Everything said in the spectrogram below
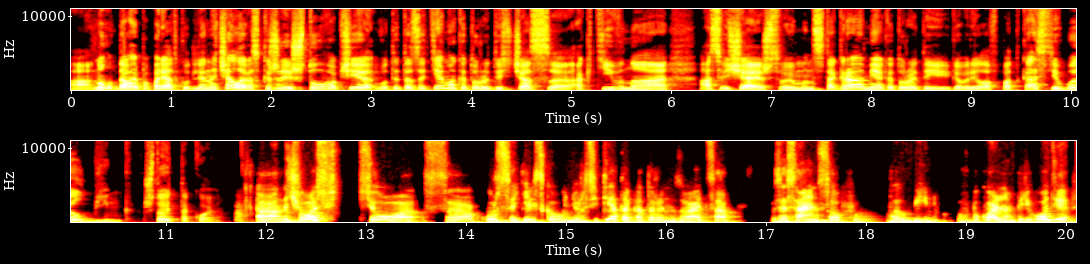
А, ну, давай по порядку. Для начала расскажи, что вообще вот это за тема, которую ты сейчас э, активно освещаешь в своем инстаграме, о которой ты говорила в подкасте, well-being. Что это такое? А, началось все с курса Ельского университета, который называется The Science of Well-being. В буквальном переводе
